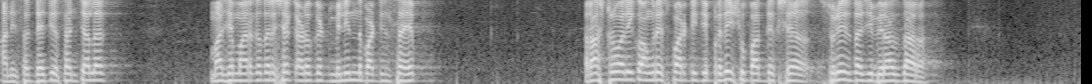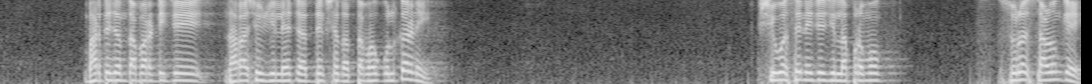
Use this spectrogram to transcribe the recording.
आणि सध्याचे संचालक माझे मार्गदर्शक ॲडव्होकेट मिलिंद पाटील साहेब राष्ट्रवादी काँग्रेस पार्टीचे प्रदेश उपाध्यक्ष सुरेशदाजी बिराजदार भारतीय जनता पार्टीचे धाराशिव जिल्ह्याचे अध्यक्ष दत्ताभाऊ कुलकर्णी शिवसेनेचे जिल्हाप्रमुख सुरज साळुंके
